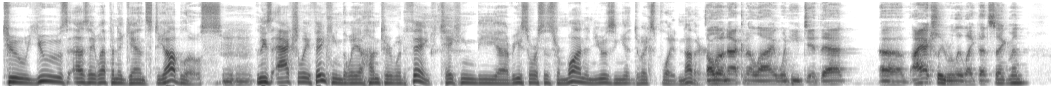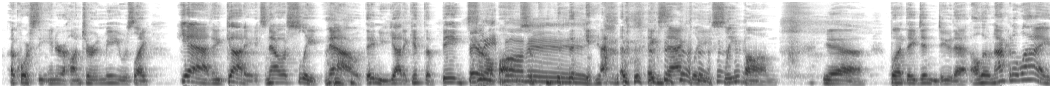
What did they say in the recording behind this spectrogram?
to use as a weapon against Diablos. hmm And he's actually thinking the way a hunter would think, taking the uh, resources from one and using it to exploit another. Although, not going to lie, when he did that, uh, I actually really like that segment. Of course, the inner hunter in me was like, yeah, they got it. It's now asleep. Now, then you got to get the big barrel Sleep bombs. Yeah, exactly. Sleep bomb. Yeah. But they didn't do that. Although, not going to lie,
